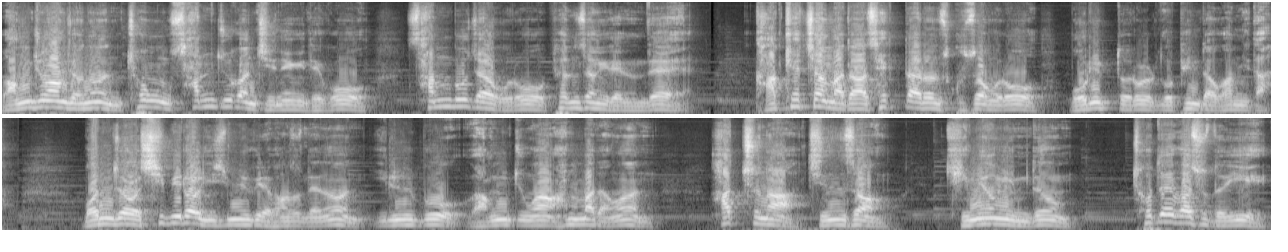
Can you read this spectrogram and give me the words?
왕중왕전은 총 3주간 진행이 되고 3부작으로 편성이 되는데 각 회차마다 색다른 구성으로 몰입도를 높인다고 합니다. 먼저 11월 26일에 방송되는 일부 왕중왕 한마당은 하추나 진성, 김영임 등 초대 가수들이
